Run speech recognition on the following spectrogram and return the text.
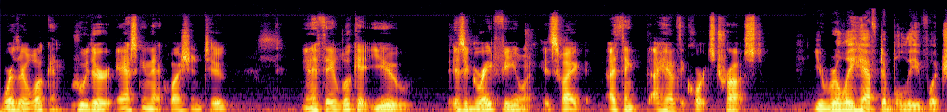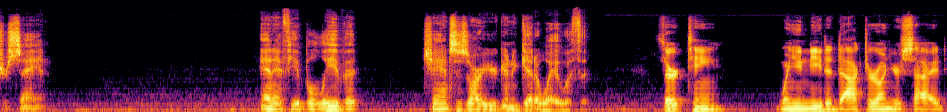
where they're looking, who they're asking that question to, and if they look at you, it's a great feeling. It's like I think I have the court's trust. You really have to believe what you're saying. And if you believe it, chances are you're going to get away with it. 13. When you need a doctor on your side,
